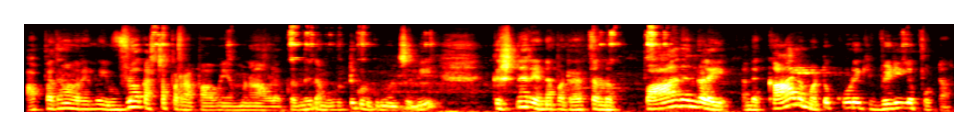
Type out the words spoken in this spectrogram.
அப்போ தான் அவர் இவ்வளோ கஷ்டப்படுறா பாவம் யமுனா அவளுக்கு வந்து நம்ம விட்டு கொடுக்கணும்னு சொல்லி கிருஷ்ணர் என்ன பண்ணுறாரு தன்னோட பாதங்களை அந்த காலை மட்டும் கூடைக்கு வெளியில் போட்டார்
